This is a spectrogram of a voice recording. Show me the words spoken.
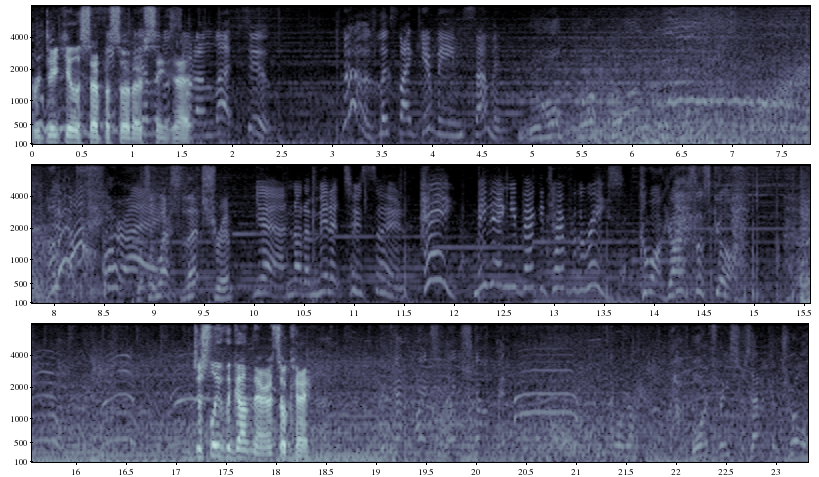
ridiculous episode I've seen yet. Shrimp? Yeah, not a minute too soon. Hey, maybe I can get back in time for the race. Come on, guys, let's go. Just leave the gun there, it's okay. We've got to find some way to stop it. What's going on? Warren's racer's out of control.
